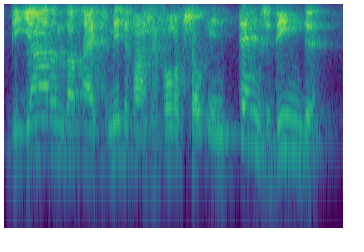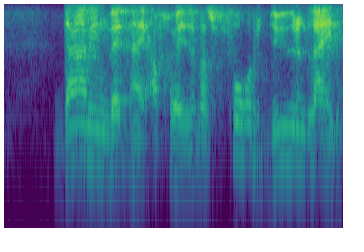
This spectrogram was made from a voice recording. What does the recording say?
Die jaren dat hij te midden van zijn volk zo intens diende, daarin werd hij afgewezen. Was voortdurend lijden.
